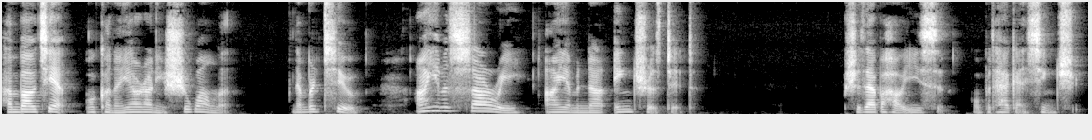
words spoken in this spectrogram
很抱歉，我可能要让你失望了。Number two, I am sorry, I am not interested. 实在不好意思，我不太感兴趣。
